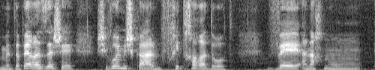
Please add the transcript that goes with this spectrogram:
מדבר על זה ששיווי משקל מפחית חרדות, ואנחנו uh,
